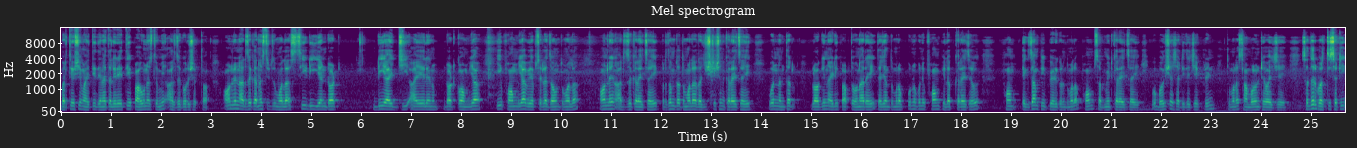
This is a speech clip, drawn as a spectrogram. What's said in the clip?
भरतीविषयी माहिती देण्यात आलेली आहे ते पाहूनच तुम्ही अर्ज करू शकता. ऑनलाईन अर्ज करण्यासाठी तुम्हाला C D N dot D I G I L N dot com या ई फॉर्म या वेबसाईटला जाऊन तुम्हाला ऑनलाईन अर्ज करायचा आहे. प्रथमतः तुम्हाला रजिस्ट्रेशन करायचं आहे व नंतर लॉग इन आय डी प्राप्त होणार आहे. त्याच्यानंतर तुम्हाला पूर्णपणे फॉर्म फिलअप करायचं आहे. व फॉर्म एक्झाम फी पेड करून तुम्हाला फॉर्म सबमिट करायचा आहे व भविष्यासाठी त्याची एक प्रिंट तुम्हाला सांभाळून ठेवायची आहे. सदर भरतीसाठी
